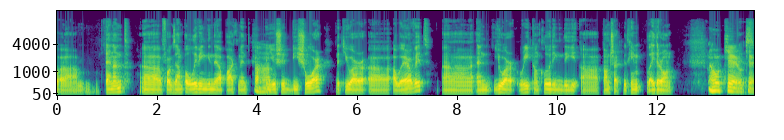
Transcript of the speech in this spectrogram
um, tenant, uh, for example, living in the apartment, uh -huh. and you should be sure that you are uh, aware of it uh, and you are reconcluding the uh, contract with him later on. Okay, yes. okay,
